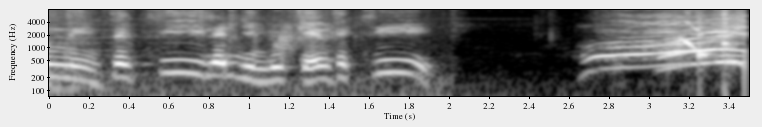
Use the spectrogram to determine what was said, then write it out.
มึงนี่เซ็กซี่เล่นหญิงดูเกมเซ็กซี่เฮ้ย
